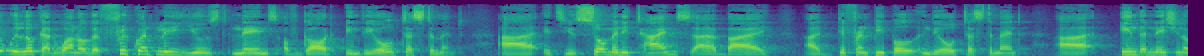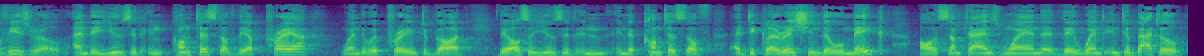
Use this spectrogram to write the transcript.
we look at one of the frequently used names of God in the Old Testament. Uh, it's used so many times uh, by uh, different people in the Old Testament uh, in the nation of Israel, and they use it in context of their prayer when they were praying to God. They also use it in, in the context of a declaration they will make, or sometimes when they went into battle,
